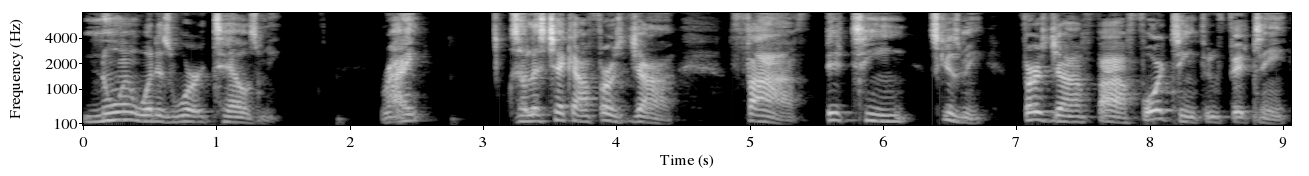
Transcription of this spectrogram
knowing what his word tells me, right? So let's check out First John 5, 15, excuse me, First John 5, 14 through 15.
